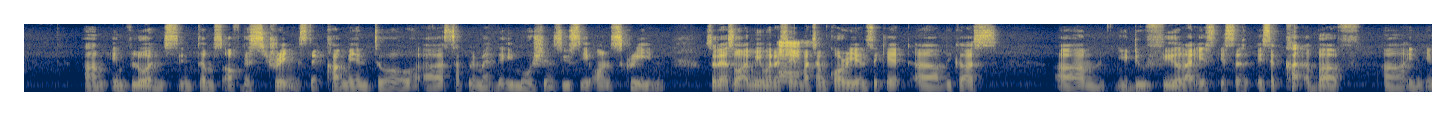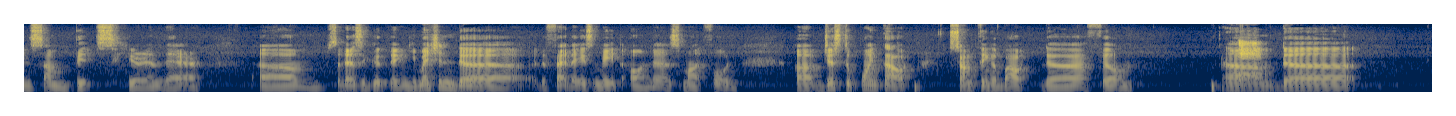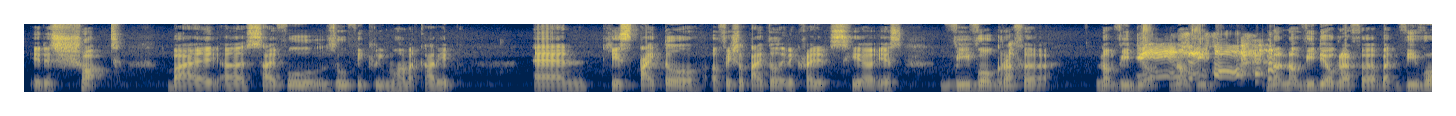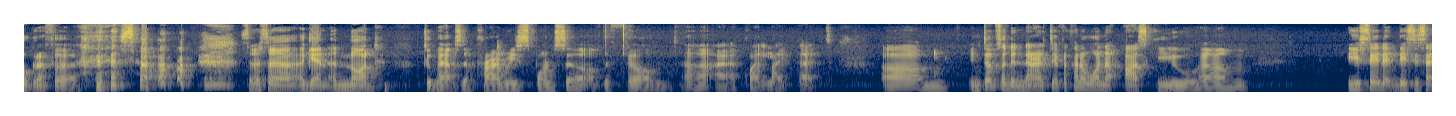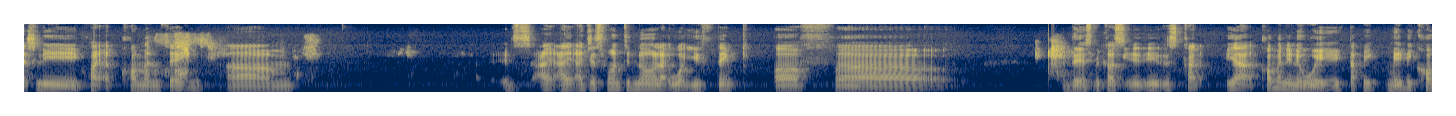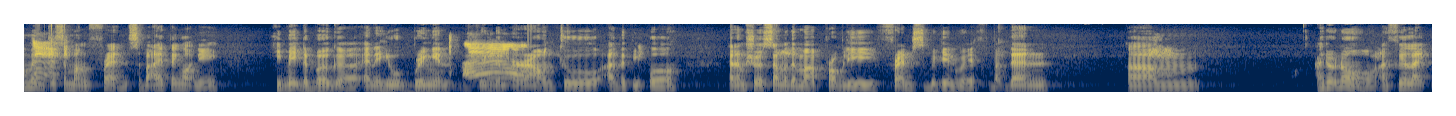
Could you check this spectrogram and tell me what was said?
um, influence in terms of the strings that come in to uh, supplement the emotions you see on screen. So that's what I mean when I say Mm. macam Korean sikit uh, because um, you do feel like it's, it's, a, it's a cut above uh, in, in some bits here and there um, so that's a good thing. You mentioned the the fact that it's made on the smartphone. Uh, just to point out something about the film, um, the it is shot by uh, Saiful Zulfikri Muhammad Karib, and his title, official title in the credits here is Vivographer, not video, yes not I vid- not not videographer, but vivographer. so, so that's a, again a nod to perhaps the primary sponsor of the film. Uh, I, I quite like that. Um, in terms of the narrative, I kind of want to ask you. Um, you say that this is actually quite a common thing. Um, it's I, I, I just want to know like what you think of uh, this because it, it's kind yeah common in a way tapi maybe common Mm. just among friends sebab I tengok ni he made the burger and then he would bring in bring them Ah. around to other people. And I'm sure some of them are probably friends to begin with. But then um I don't know. I feel like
